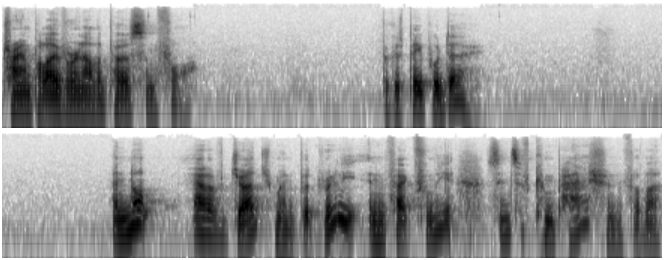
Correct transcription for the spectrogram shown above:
trample over another person for. Because people do. And not out of judgment, but really, in fact, for me, a sense of compassion for the,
